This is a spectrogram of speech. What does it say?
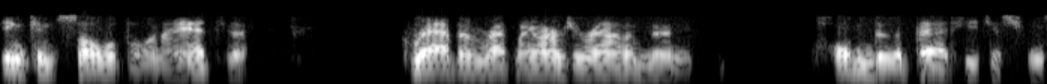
inconsolable, and I had to grab him, wrap my arms around him, and hold him to the bed. He just was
